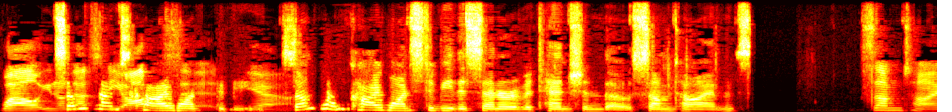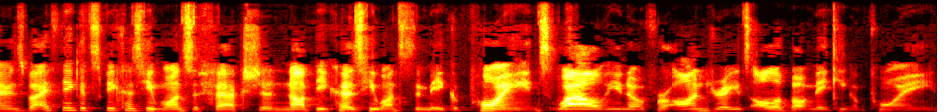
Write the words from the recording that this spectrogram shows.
While you know, sometimes Kai wants to be. Yeah. Sometimes Kai wants to be the center of attention, though. Sometimes. Sometimes, but I think it's because he wants affection, not because he wants to make a point. While, you know, for Andre, it's all about making a point.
